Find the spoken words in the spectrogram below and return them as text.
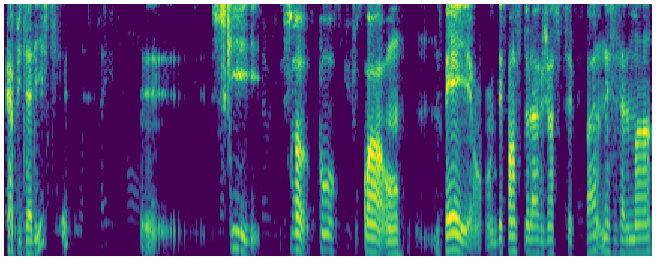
capitaliste. Ce qui, pour, pourquoi on paye, on dépense de l'argent, c'est pas nécessairement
